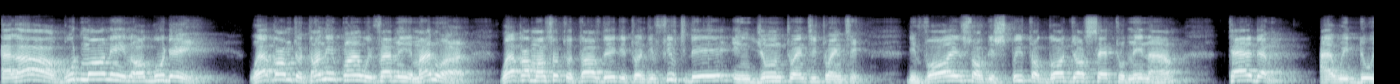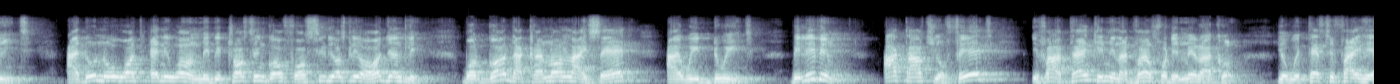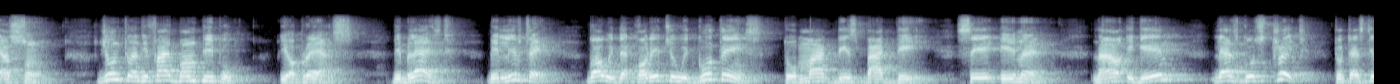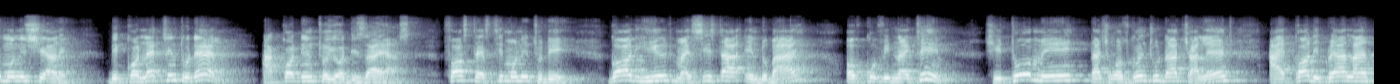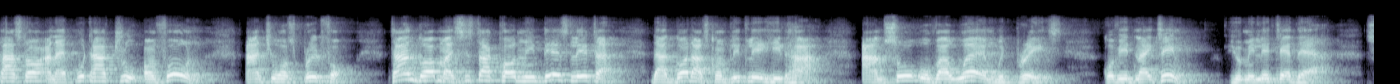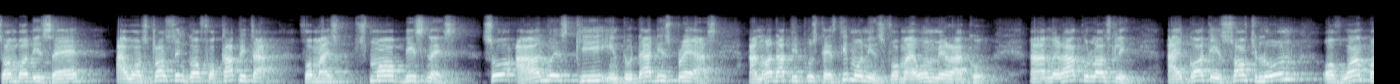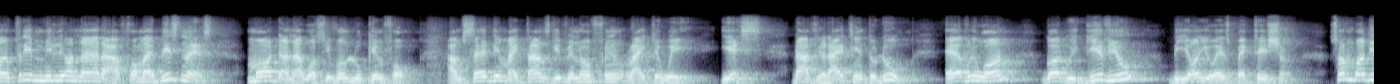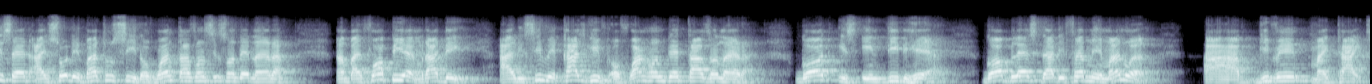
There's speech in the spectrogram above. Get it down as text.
Hello, good morning or good day. Welcome to Turning Point with Femi Emmanuel. Welcome also to Thursday, the 25th day in June 2020. The voice of the Spirit of God just said to me now, Tell them I will do it. I don't know what anyone may be trusting God for seriously or urgently, but God that cannot lie said, I will do it. Believe Him, act out your faith. If I thank Him in advance for the miracle, you will testify here soon. June 25, born people, your prayers. Be blessed, be lifted. God will decorate you with good things to mark this bad day. Say amen. Now, again, let's go straight to testimony sharing. Be connecting to them according to your desires. First testimony today God healed my sister in Dubai of COVID 19. She told me that she was going through that challenge. I called the prayer line pastor and I put her through on phone and she was prayed for. Thank God my sister called me days later that God has completely healed her. I'm so overwhelmed with praise. COVID 19 humiliated there. Somebody said, I was trusting God for capital for my small business. So I always key into daddy's prayers and other people's testimonies for my own miracle. And miraculously, I got a soft loan of 1.3 million naira for my business, more than I was even looking for. I'm sending my Thanksgiving offering right away. Yes, that's the right thing to do. Everyone, God will give you beyond your expectation. Somebody said, I sowed a battle seed of 1,600 naira, and by 4 p.m. that day, I received a cash gift of 100,000 naira. God is indeed here. God bless Daddy Femi Emmanuel. I have given my tithe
